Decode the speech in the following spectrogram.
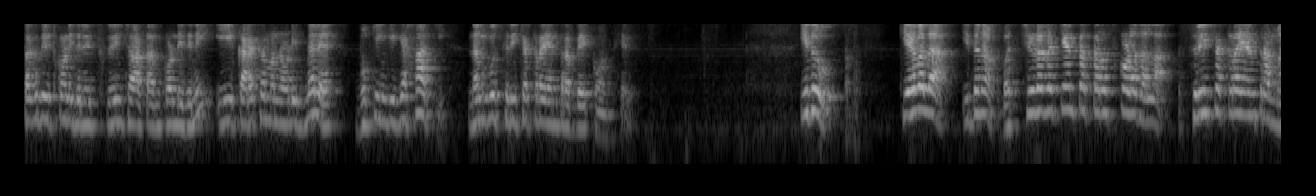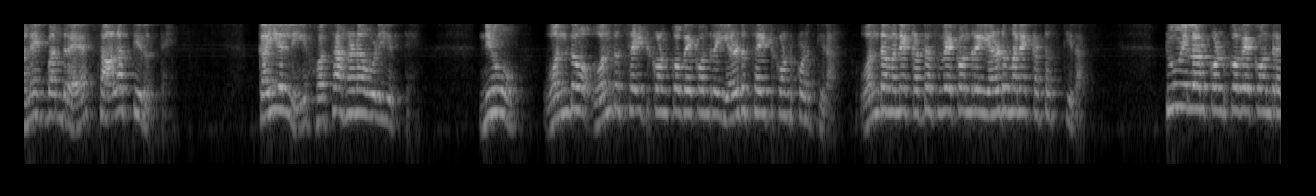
ತೆಗೆದು ಇಟ್ಕೊಂಡಿದ್ದೀನಿ ಸ್ಕ್ರೀನ್ ಶಾಟ್ ಅಂದ್ಕೊಂಡಿದ್ದೀನಿ ಈ ಕಾರ್ಯಕ್ರಮ ನೋಡಿದ ಮೇಲೆ ಬುಕ್ಕಿಂಗಿಗೆ ಹಾಕಿ. ನನಗೂ ಶ್ರೀಚಕ್ರ ಯಂತ್ರ ಬೇಕು ಅಂತ ಹೇಳಿ. ಇದು ಕೇವಲ ಇದನ್ನ ಬಚ್ಚಿಡೋದಕ್ಕೆ ಅಂತ ತರಿಸ್ಕೊಳ್ಳೋದಲ್ಲ. ಶ್ರೀಚಕ್ರ ಯಂತ್ರ ಮನೆಗೆ ಬಂದ್ರೆ ಸಾಲ ತೀರುತ್ತೆ. ಕೈಯಲ್ಲಿ ಹೊಸ ಹಣ ಉಳಿಯುತ್ತೆ. ನೀವು ಒಂದು ಒಂದು ಸೈಟ್ ಕೊಂಡ್ಕೋಬೇಕು ಅಂದ್ರೆ ಎರಡು ಸೈಟ್ ಕೊಂಡ್ಕೊಳ್ತೀರಾ? ಒಂದು ಮನೆ ಕಟ್ಟಿಸ್ಬೇಕು ಅಂದ್ರೆ ಎರಡು ಮನೆ ಕಟ್ಟಿಸ್ತೀರಾ? ಟೂ ವೀಲರ್ ಕೊಂಡ್ಕೋಬೇಕು ಅಂದ್ರೆ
